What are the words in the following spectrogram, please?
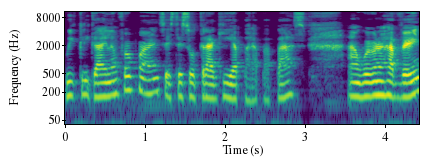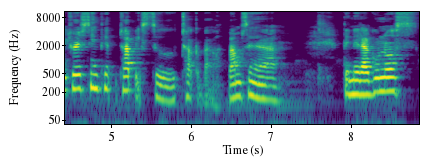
weekly guideline for parents. Esta es otra guía para papás. And we're going to have very interesting topics to talk about. Vamos a tener algunos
